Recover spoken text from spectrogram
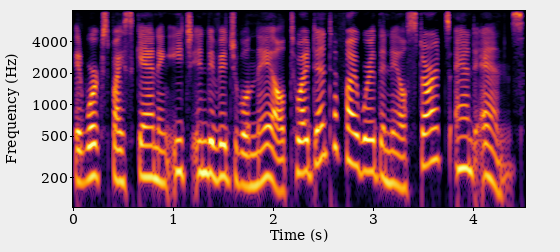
It works by scanning each individual nail to identify where the nail starts and ends.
